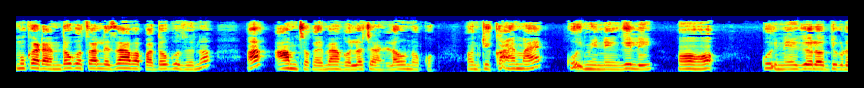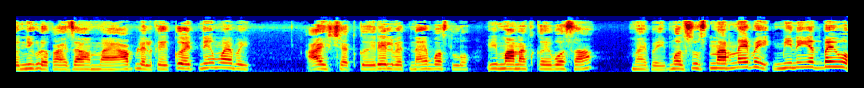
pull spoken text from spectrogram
मुकाट्यानं दोघं चालले जा बापा दोघं जण हा? आमचं काही मागं लचाण लावू नको. आणि ती काय माय? कोई मी नाही गेली. हो कोई नाही गेलो तिकडे निघडं काय जा माय? आपल्याला काही कळत नाही माय बाई. आयुष्यात काही रेल्वेत नाही बसलो विमानात काही बसा. माय बाई मला सुचणार नाही बाई. मी नाही येत बाई व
